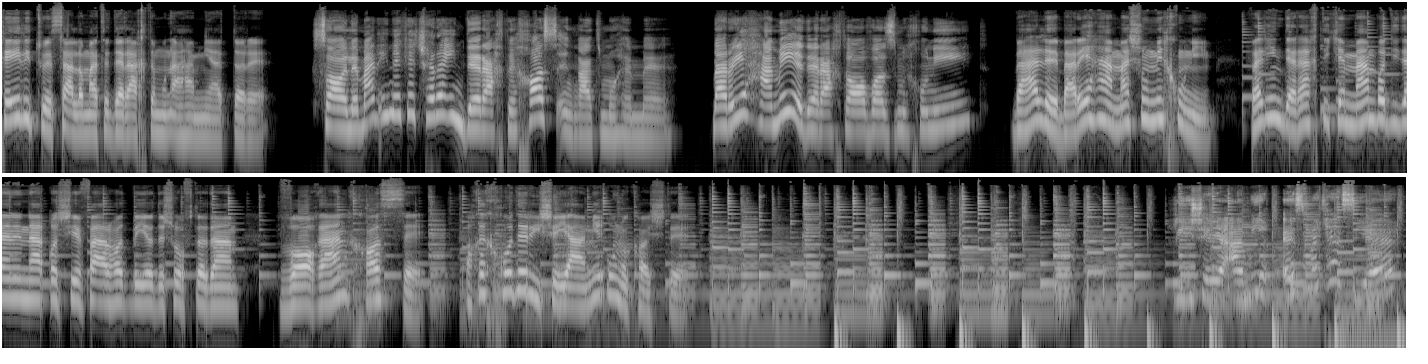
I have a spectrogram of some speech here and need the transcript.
خیلی توی سلامت درختمون اهمیت داره سوال من اینه که چرا این درخت خاص اینقدر مهمه؟ برای همه درخت آواز می‌خونید؟ بله برای همهشون می‌خونیم ولی این درختی که من با دیدن نقاشی فرهاد به یادش افتادم واقعا خاصه آخه خود ریشه عمیق اونو کاشته ریشه عمیق اسم کسیه؟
